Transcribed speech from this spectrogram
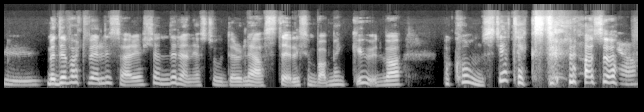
Mm. Men det varit väldigt så här, jag kände det när jag stod där och läste, liksom bara, men gud vad, vad konstiga texter. alltså, ja.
